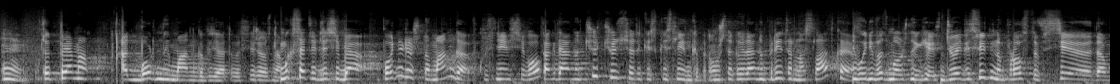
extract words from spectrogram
М, Тут прямо отборный манго взятого, серьезно. Мы, кстати, для себя поняли, что манго вкуснее всего, когда оно чуть-чуть все-таки с кислинкой, потому что когда оно приторно-сладкое, его невозможно есть. У тебя действительно просто все там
